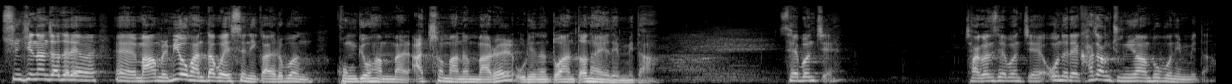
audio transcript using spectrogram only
순진한 자들의 마음을 미워간다고 했으니까 여러분 공교한 말, 아첨하는 말을 우리는 또한 떠나야 됩니다. 세 번째, 작은 세 번째, 오늘의 가장 중요한 부분입니다.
